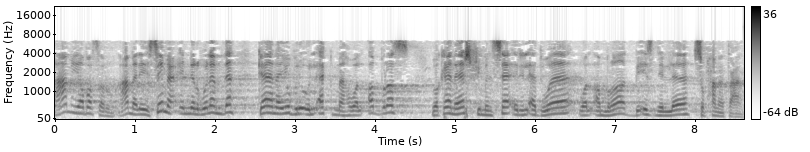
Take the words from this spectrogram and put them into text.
عمي بصره. عمل إيه؟ سمع إن الغلام ده كان يبرئ الأكمه والأبرص وكان يشفي من سائر الأدواء والأمراض بإذن الله سبحانه وتعالى.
